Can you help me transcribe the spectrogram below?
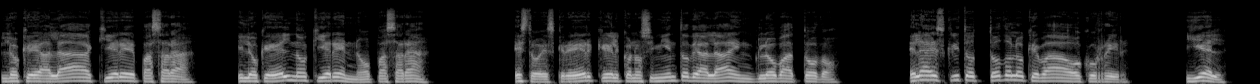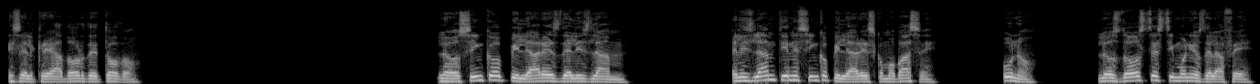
Lo que Alá quiere pasará, y lo que Él no quiere no pasará. Esto es creer que el conocimiento de Alá engloba todo. Él ha escrito todo lo que va a ocurrir, y Él es el creador de todo. Los cinco pilares del Islam. El Islam tiene cinco pilares como base. 1. Los dos testimonios de la fe.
